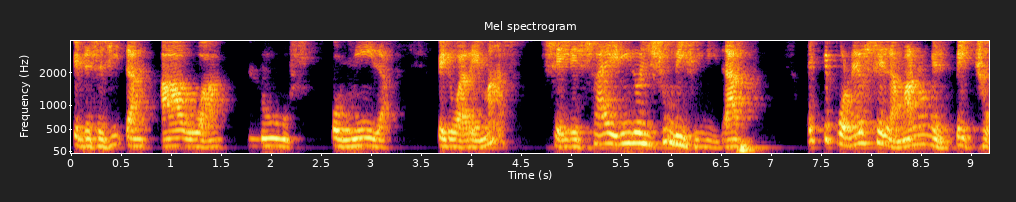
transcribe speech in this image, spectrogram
que necesitan agua, luz, comida, pero además se les ha herido en su dignidad. Hay que ponerse la mano en el pecho.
